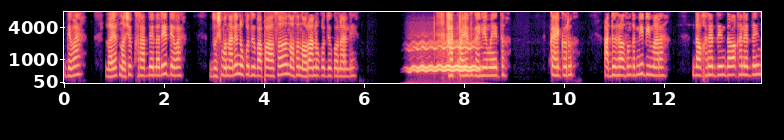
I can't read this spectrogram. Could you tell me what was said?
देवा लयच नशीब खराब देणार रे देवा. दुश्मनाले नको देऊ बापा असं असं नवरा नको देऊ कोणाले. हात पायच गेले माहीत. काय करू? आठ दिवसापासून तर मी बिमार आहे. दवाखान्यात जाईन दवाखान्यात जाईन.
